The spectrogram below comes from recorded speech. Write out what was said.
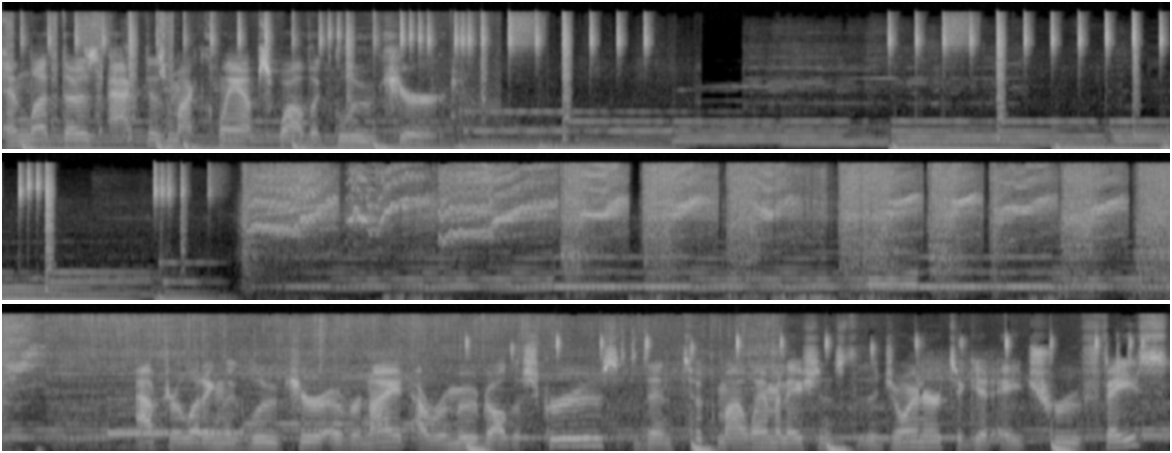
and let those act as my clamps while the glue cured. After letting the glue cure overnight, I removed all the screws, then took my laminations to the joiner to get a true face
